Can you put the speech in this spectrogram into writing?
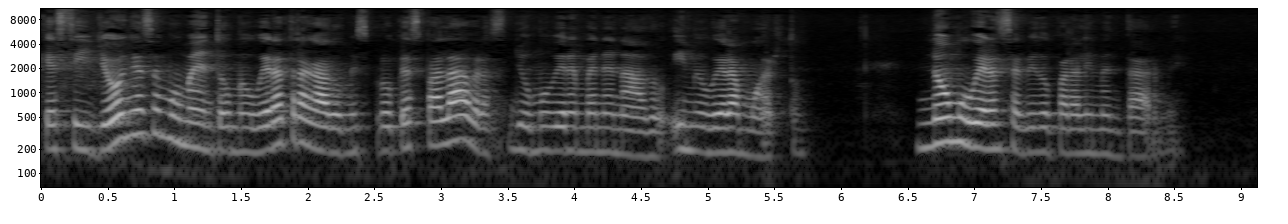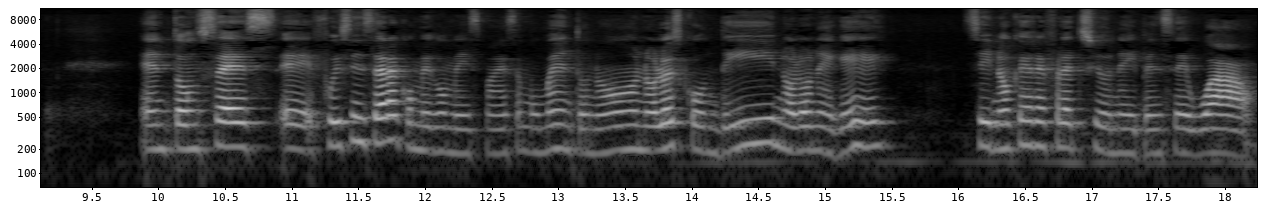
que si yo en ese momento me hubiera tragado mis propias palabras, yo me hubiera envenenado y me hubiera muerto. No me hubieran servido para alimentarme. Entonces eh, fui sincera conmigo misma en ese momento, no, no lo escondí, no lo negué, sino que reflexioné y pensé, wow,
